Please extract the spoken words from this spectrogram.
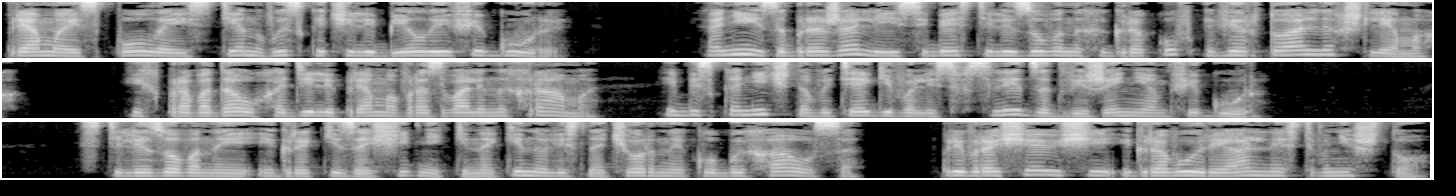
Прямо из пола и стен выскочили белые фигуры. Они изображали из себя стилизованных игроков в виртуальных шлемах, их провода уходили прямо в развалины храма и бесконечно вытягивались вслед за движением фигур. Стилизованные игроки-защитники накинулись на черные клубы хаоса, превращающие игровую реальность в ничто.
